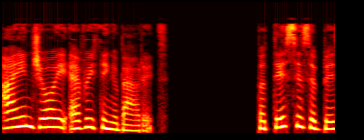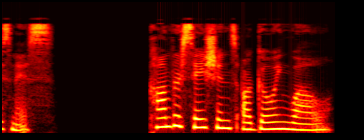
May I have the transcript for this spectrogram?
I enjoy everything about it. But this is a business. Conversations are going well.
